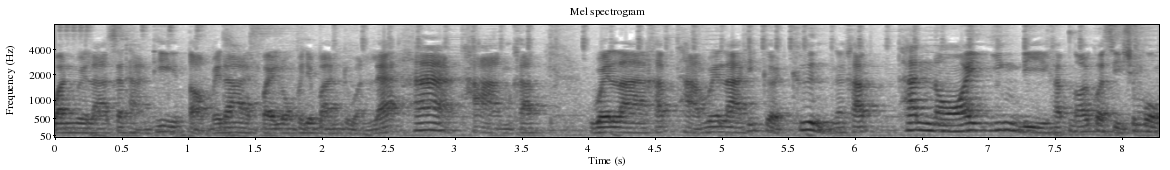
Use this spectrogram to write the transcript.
วันเวลาสถานที่ตอบไม่ได้ไปโรงพยาบาลด่วนและ 5 time ครับเวลาครับถามเวลาที่เกิดขึ้นนะครับถ้าน้อยยิ่งดีครับน้อยกว่า 4 ชั่วโมง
